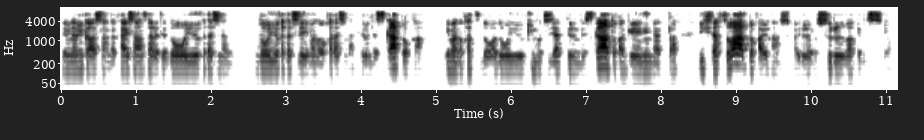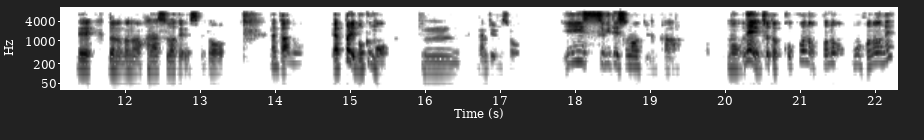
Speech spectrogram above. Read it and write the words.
で、南川さんが解散されてどういう形な、どういう形で今の形になってるんですかとか、今の活動はどういう気持ちでやってるんですかとか、芸人になったいきさつはとかいう話とかいろいろするわけですよ。で、どんどんどんどん話すわけですけど、なんかあの、やっぱり僕も、うーん、なんて言うんでしょう。言い過ぎてしまうというか、もうね、ちょっとここの、この、もうこのね、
